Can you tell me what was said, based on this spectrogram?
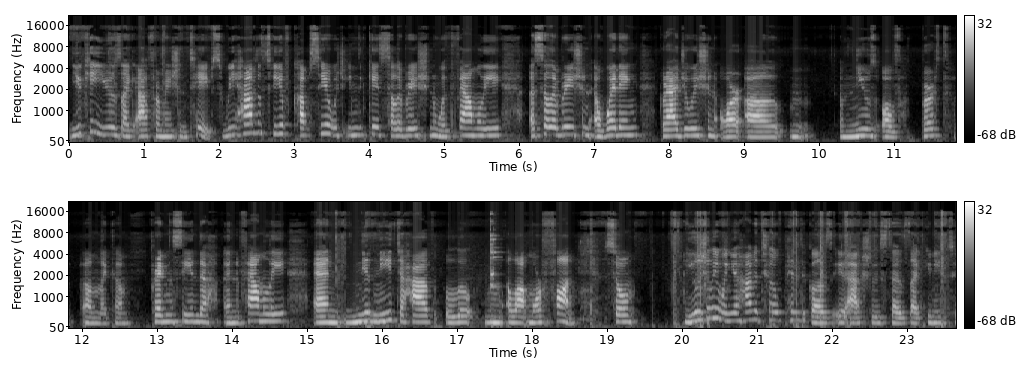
you can use like affirmation tapes. We have the three of cups here which indicates celebration with family a celebration a wedding graduation or a, a news of birth um, like a pregnancy in the in the family and need, need to have a little a lot more fun. So usually when you have the two of pentacles it actually says like you need to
